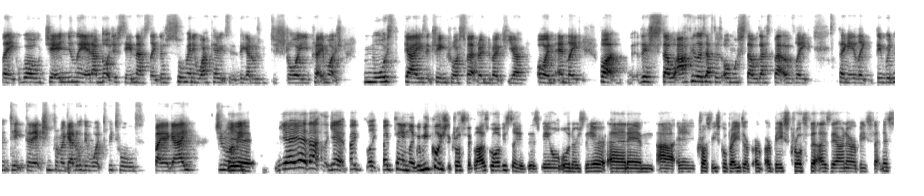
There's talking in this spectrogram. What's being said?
like, well, genuinely, and I'm not just saying this, like, there's so many workouts that the girls would destroy pretty much most guys that train CrossFit round about here on and like but there's still I feel as if there's almost still this bit of like thingy like they wouldn't take direction from a girl they want to be told by a guy Do you know what yeah. I mean? Yeah, yeah, that yeah, yeah, like big time. Like when we coached at CrossFit Glasgow, obviously it's male owners there, and um, uh, CrossFit East Kilbride are, are, based CrossFit as they are now, our base fitness.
